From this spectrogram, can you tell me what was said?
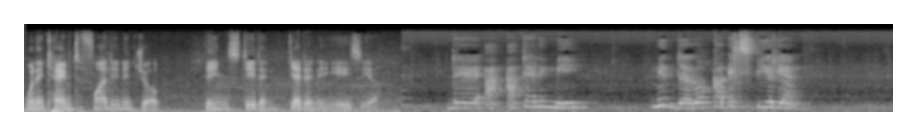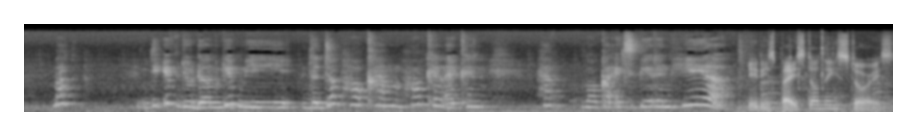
When it came to finding a job, things didn't get any easier. They are, telling me need the local experience, but if you don't give me the job, how come how can I can have local experience here? It is based on these stories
